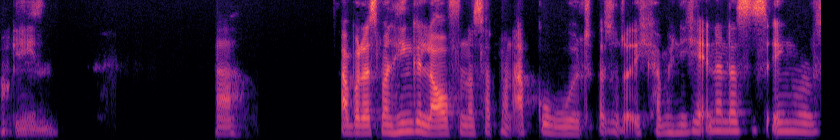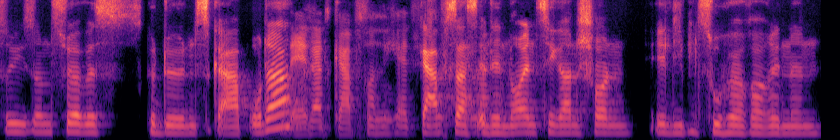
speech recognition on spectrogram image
nicht. Gehen. Ja. Aber da ist man hingelaufen, das hat man abgeholt. Also ich kann mich nicht erinnern, dass es irgendwo so wie so ein Service-Gedöns gab, oder? Nee, das gab's noch nicht. Gab es das in den 90ern schon, ihr lieben Zuhörerinnen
